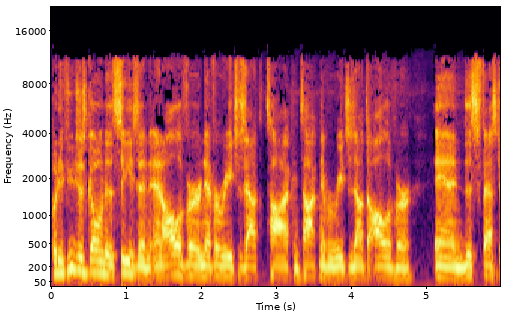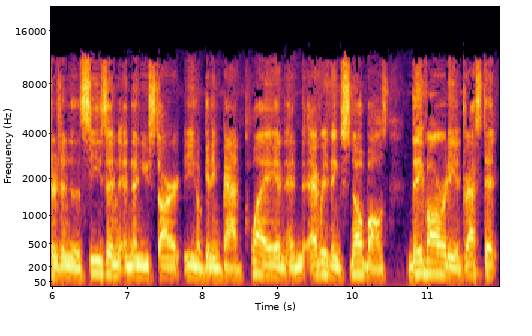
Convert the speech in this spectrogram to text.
But if you just go into the season and Oliver never reaches out to Toc and Toc never reaches out to Oliver, and this festers into the season, and then you start, you know, getting bad play and, and everything snowballs, they've already addressed it.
